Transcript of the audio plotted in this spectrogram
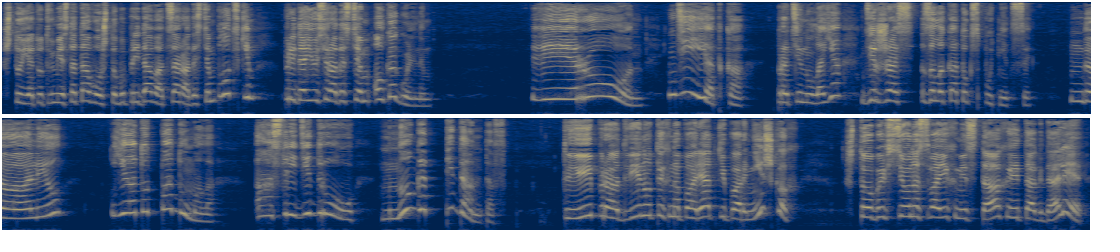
что я тут вместо того, чтобы предаваться радостям плотским, предаюсь радостям алкогольным. «Верон, детка!» – протянула я, держась за локоток спутницы. «Да, Лил?» «Я тут подумала, а среди дроу много педантов?» «Ты продвинутых на порядке парнишках? Чтобы все на своих местах и так далее?»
